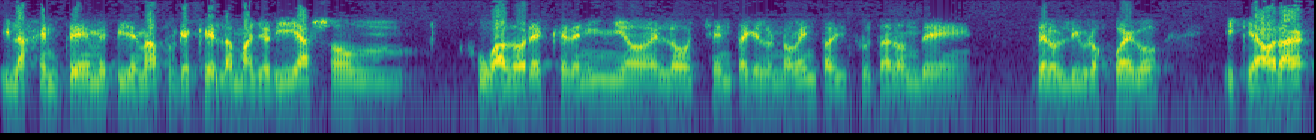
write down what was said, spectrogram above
y la gente me pide más, porque es que la mayoría son jugadores que de niños en los 80 y en los 90 disfrutaron de, de los libros juegos y que ahora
